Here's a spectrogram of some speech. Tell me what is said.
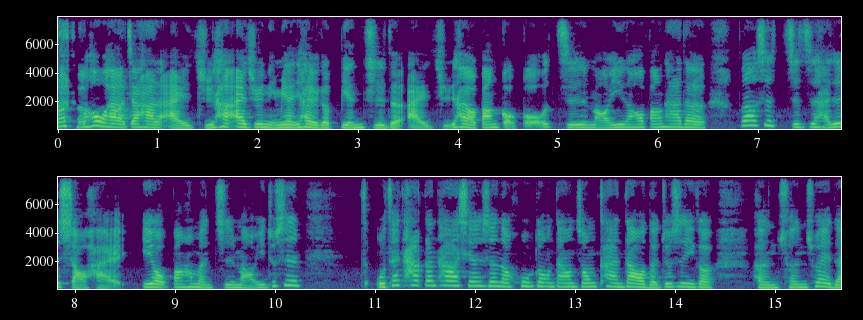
然后我还有加他的 IG，他 IG 里面还有一个编织的 IG，他有帮狗狗织毛衣，然后帮他的不知道是侄子还是小孩，也有帮他们织毛衣。就是我在他跟他先生的互动当中看到的，就是一个很纯粹的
